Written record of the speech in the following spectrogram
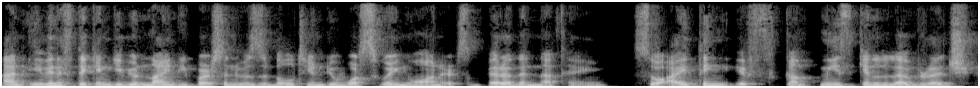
And even if they can give you 90% visibility into what's going on it's better than nothing. So i think if companies can leverage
